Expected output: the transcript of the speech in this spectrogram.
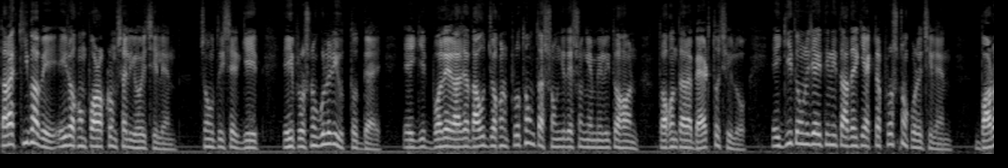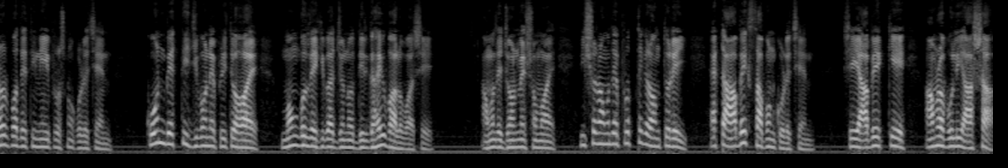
তারা কীভাবে এই রকম পরাক্রমশালী হয়েছিলেন? চৌত্রিশের গীত এই প্রশ্নগুলোরই উত্তর দেয়। এই গীত বলে রাজা দাউদ যখন প্রথম তার সঙ্গীদের সঙ্গে মিলিত হন, তখন তারা ব্যর্থ ছিল। এই গীত অনুযায়ী তিনি তাদেরকে একটা প্রশ্ন করেছিলেন। বারোর পদে তিনি এই প্রশ্ন করেছেন, কোন ব্যক্তি জীবনে প্রীত হয়, মঙ্গল দেখিবার জন্য দীর্ঘায়ু ভালোবাসে? আমাদের জন্মের সময় ঈশ্বর আমাদের প্রত্যেকের অন্তরেই একটা আবেগ স্থাপন করেছেন। সেই আবেগকে আমরা বলি আশা।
